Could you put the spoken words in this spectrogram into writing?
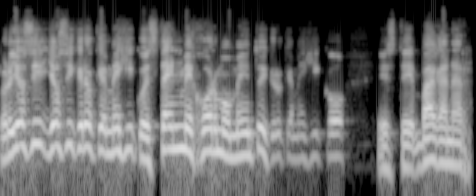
Pero yo sí, yo sí creo que México está en mejor momento y creo que México este, va a ganar,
